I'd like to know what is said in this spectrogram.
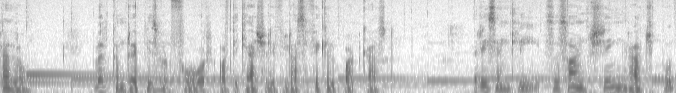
Hello, welcome to episode 4 of the Casually Philosophical podcast. Recently, Sushant Singh Rajput,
